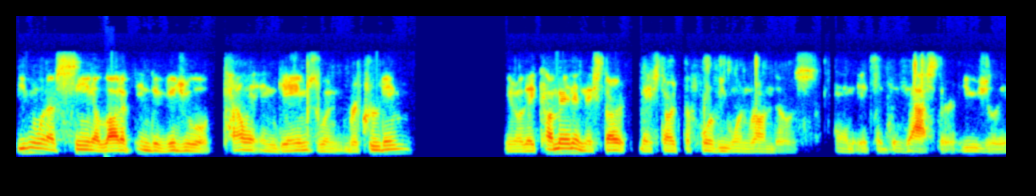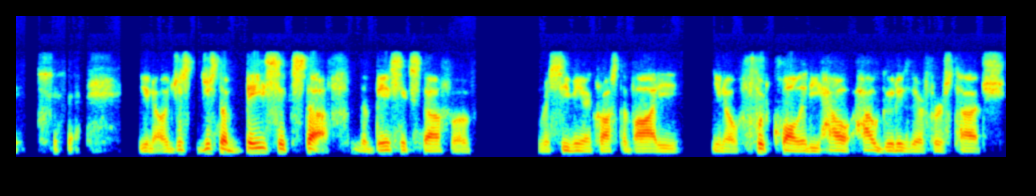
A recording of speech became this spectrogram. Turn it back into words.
even when I've seen a lot of individual talent in games when recruiting, you know they come in and they start they start the 4v1 rondos and it's a disaster usually. You know just just the basic stuff the basic stuff of receiving across the body you know foot quality how how good is their first touch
